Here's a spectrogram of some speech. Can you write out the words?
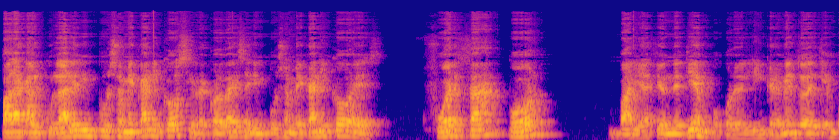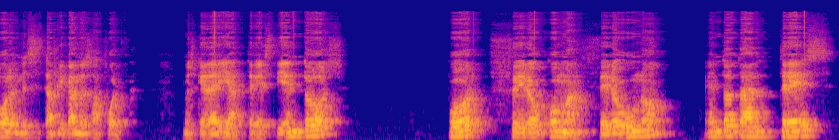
Para calcular el impulso mecánico, si recordáis, el impulso mecánico es fuerza por variación de tiempo, por el incremento de tiempo donde se está aplicando esa fuerza nos quedaría 300 por 0,01, en total 3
